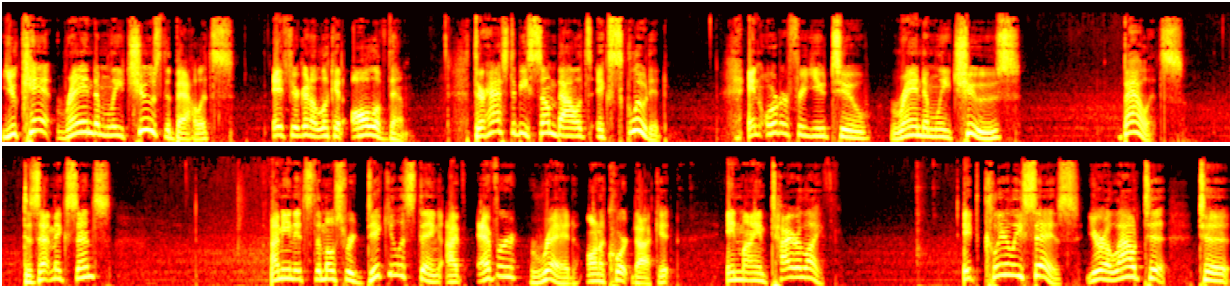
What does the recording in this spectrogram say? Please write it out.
you can't randomly choose the ballots if you're going to look at all of them. There has to be some ballots excluded in order for you to randomly choose ballots. Does that make sense? I mean, it's the most ridiculous thing I've ever read on a court docket in my entire life. It clearly says you're allowed to to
